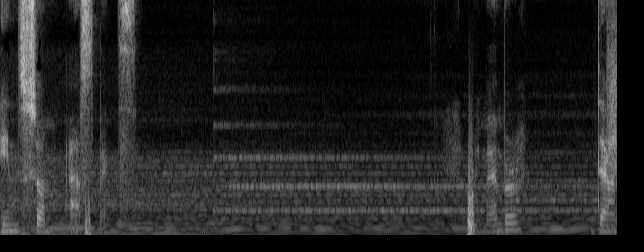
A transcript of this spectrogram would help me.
in some aspects. Remember that,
